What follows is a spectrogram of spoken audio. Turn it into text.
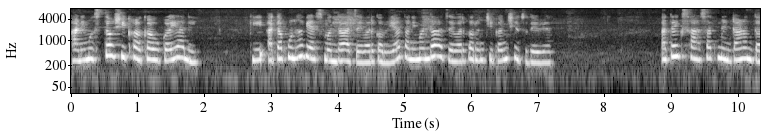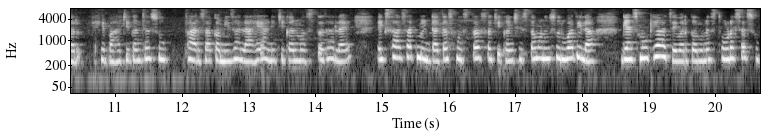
आणि मस्त अशी खळखळ उकळी आली की आता पुन्हा गॅस मंद आचेवर करूयात आणि मंद आचेवर करून चिकन शिजू देऊयात. आता एक सहा सात मिनटानंतर हे पहा चिकनचा सूप फारसा कमी झाला आहे आणि चिकन मस्त झालं आहे एक सहा सात मिनटातच मस्त असं चिकन शिजतं म्हणून सुरुवातीला गॅस मोठ्या आचेवर करूनच थोडंसं सूप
